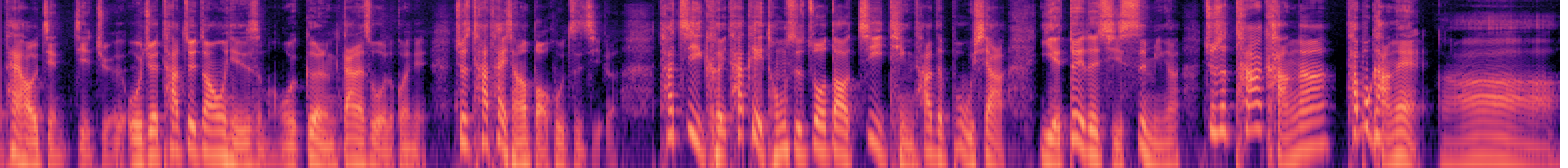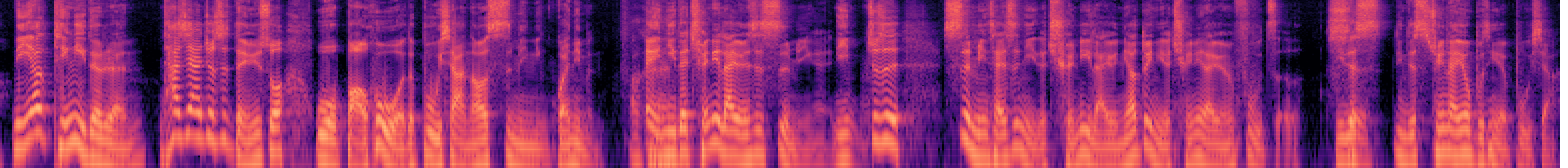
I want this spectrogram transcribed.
太好解解决。我觉得他最重要的问题是什么？我个人当然是我的观点，就是他太想要保护自己了。他既可以，他可以同时做到既挺他的部下，也对得起市民啊。就是他扛啊，他不扛哎、欸、啊！你要挺你的人，他现在就是等于说我保护我的部下，然后市民管你们。哎 Okay.、欸，你的权利来源是市民、欸，哎，你就是市民才是你的权利来源，你要对你的权利来源负责。你的你的权利来源又不是你的部下，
